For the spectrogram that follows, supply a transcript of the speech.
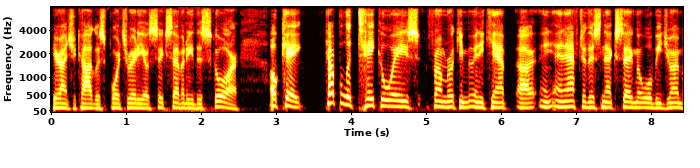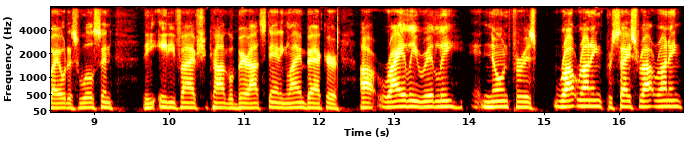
here on Chicago Sports Radio 670 The Score. Okay, couple of takeaways from rookie minicamp, uh, and, and after this next segment, we'll be joined by Otis Wilson the 85 Chicago Bear outstanding linebacker. Uh, Riley Ridley, known for his route running, precise route running.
